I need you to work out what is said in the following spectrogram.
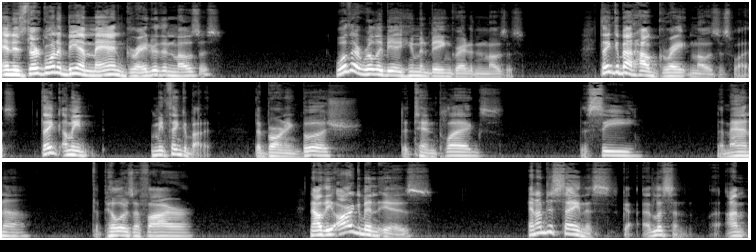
And is there going to be a man greater than Moses? Will there really be a human being greater than Moses? Think about how great Moses was. Think, I mean, I mean, think about it. The burning bush, the ten plagues, the sea, the manna, the pillars of fire. Now the argument is, and I'm just saying this. Listen, I'm,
